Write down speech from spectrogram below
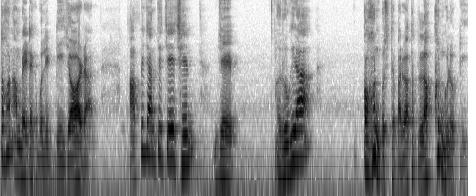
তখন আমরা এটাকে বলি ডিজঅর্ডার আপনি জানতে চেয়েছেন যে রুগীরা কখন বুঝতে পারবে অর্থাৎ লক্ষণগুলো কি?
